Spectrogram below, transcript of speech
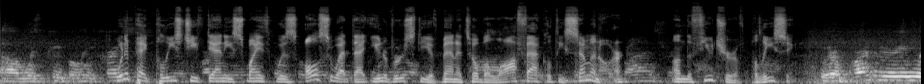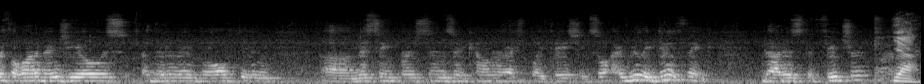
uh, with people in crisis. Winnipeg Police Chief Danny Smyth was also at that University of Manitoba Law Faculty seminar on the future of policing. We are partnering with a lot of NGOs that are involved in uh, missing persons and counter exploitation. So I really do think that is the future. Yeah.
